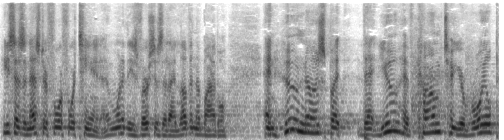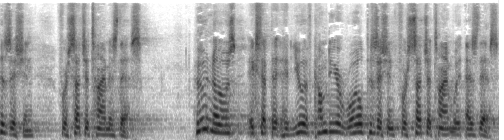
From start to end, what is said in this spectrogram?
He says in Esther 4:14, uh, one of these verses that I love in the Bible, and who knows but that you have come to your royal position for such a time as this. Who knows except that you have come to your royal position for such a time as this?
